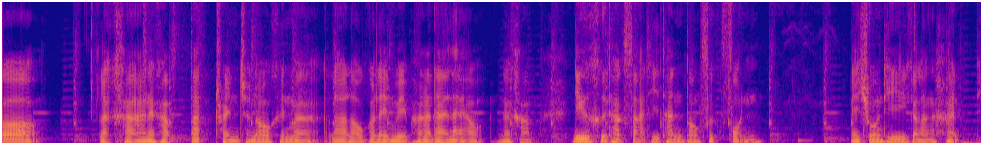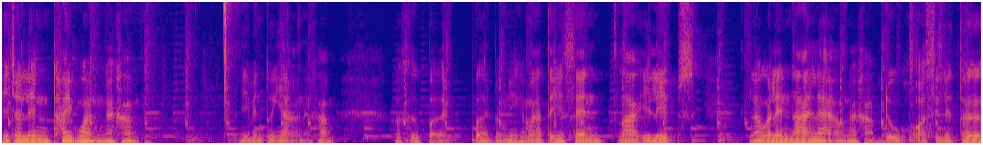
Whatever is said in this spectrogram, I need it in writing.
ก็ราคานะครับตัด Trend Channel ขึ้นมา แล้วเราก็เล่น Wave 5 ได้แล้วนะครับ นี่ก็คือทักษะที่ท่านต้องฝึกฝน ในช่วงที่กำลังหัดที่จะเล่น Type 1 นะครับ นี่เป็นตัวอย่างนะครับ ก็คือเปิดเปิดแบบนี้ขึ้นมาตีเส้นลาก Ellipse แล้วก็เล่นได้แล้วนะครับ ดู Oscillator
